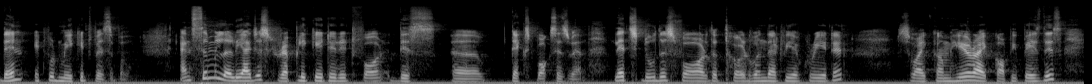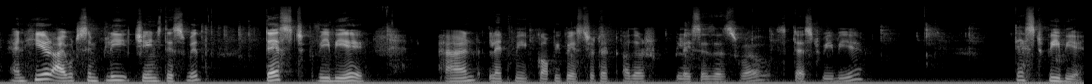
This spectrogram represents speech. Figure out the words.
then it would make it visible. And similarly, I just replicated it for this uh, text box as well. Let's do this for the third one that we have created. So I come here, I copy paste this, and here I would simply change this with test VBA and let me copy paste it at other places as well test VBA test VBA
